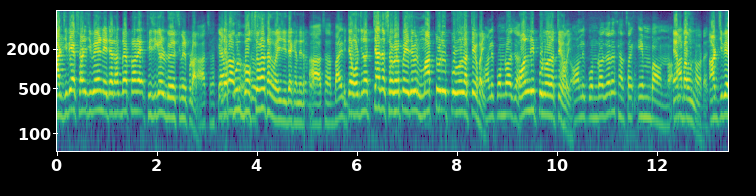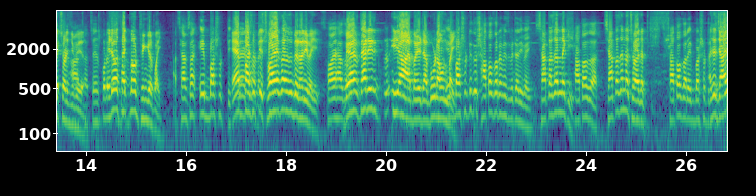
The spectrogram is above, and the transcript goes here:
আট জিবি একশো আট জিবি এটা থাকবে আপনার ফিজিক্যাল ডুয়েল সিমের প্রোডাক্ট আচ্ছা, এটা ফুল বক্স সহকারে থাকবে ভাই এই যে দেখেন এটা। আচ্ছা ভাই এটা অরিজিনাল চার্জার সহকারে পেয়ে যাবেন মাত্র পনেরো হাজার টাকা ভাই। অনলি পনেরো হাজার। অনলি পনেরো হাজার টাকা ভাই। অনলি পনেরো হাজারে স্যামসাং এম বাউন্ন এম বাউন্ন আট জিবি একশো আট জিবি। আচ্ছা, আচ্ছা, এরপরে এটাও সাইড মাউন্ট ফিঙ্গার পাই স্যামসাং এফ বাষট্টি। এফ বাষট্টি ছয় হাজার ব্যাটারি ভাই। ছয় হাজার। ব্যাটারির ইয়া ভাই এটা গোডাউন ভাই। বাষট্টি তো সাত হাজার এমএস ব্যাটারি ভাই। সাত হাজার নাকি? সাত হাজার। সাত হাজার না ছয় হাজার? সাত হাজার এফ বাষট্টি। আচ্ছা যাই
